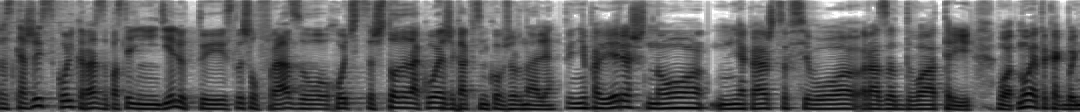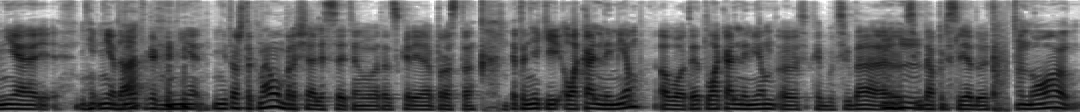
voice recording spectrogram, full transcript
Расскажи, сколько раз за последнюю неделю ты слышал фразу «хочется что-то такое же, как в Тинькофф журнале»? Ты не поверишь, но мне кажется, всего раза два-три. Вот, ну это как бы не... не нет, да? ну, это как бы не, не то, что к нам обращались с этим, вот, это скорее просто... Это некий локальный мем, вот, этот локальный мем э, как бы всегда, mm-hmm. всегда преследует. Но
